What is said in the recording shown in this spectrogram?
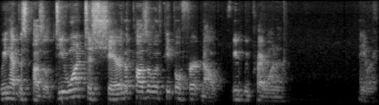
We have this puzzle. Do you want to share the puzzle with people for? No, we, we probably want to. Anyway.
